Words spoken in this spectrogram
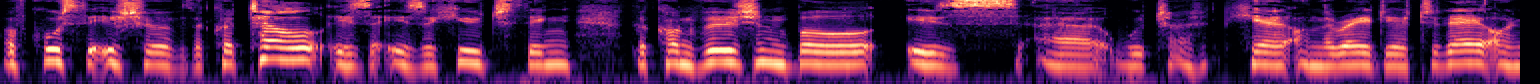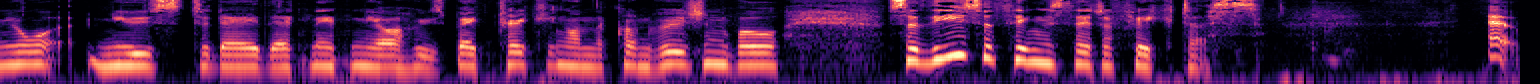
Of course, the issue of the kotel is, is a huge thing. The conversion bill is, uh, which I hear on the radio today, on your news today, that Netanyahu is backtracking on the conversion bill. So these are things that affect us. Uh,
